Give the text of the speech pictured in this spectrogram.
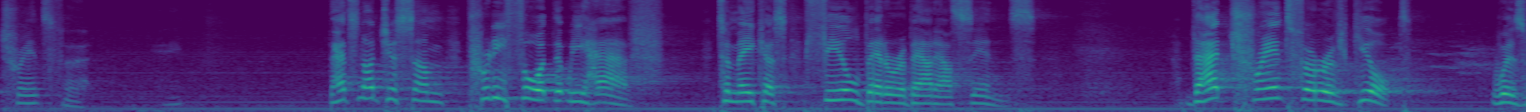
transfer. That's not just some pretty thought that we have to make us feel better about our sins. That transfer of guilt was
